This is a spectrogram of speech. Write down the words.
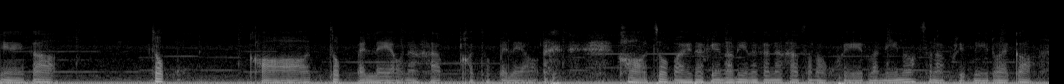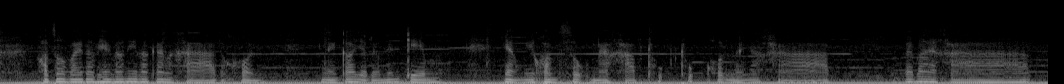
ยังไงก็จบขอจบไปแล้วนะครับ ขอจบไปแล้ว ขอจบไว้แต่เพียงเท่านี้แล้วกันนะครับสำหรับเควสวันนี้เนาะสำหรับคลิปนี้ด้วยก็ ขอจบไว้แต่เพียงเท่านี้แล้วกันครับทุกคนยังไงก็อย่าลืมเล่นเกม อย่างมีความสุขนะครับ ทุกทุกคนเลยนะครับ บ๊ายบายครับ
